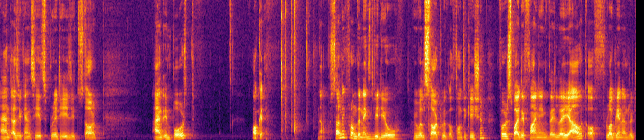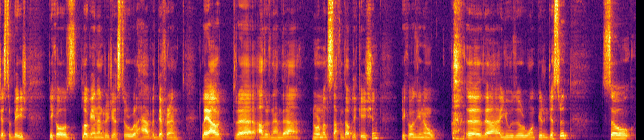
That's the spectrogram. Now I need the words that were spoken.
And as you can see, it's pretty easy to start and import. Okay, now starting from the next video, we will start with authentication. First by defining the layout of login and register page because login and register will have a different layout uh, other than the normal stuff in the application because you know uh, the user won't be registered so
